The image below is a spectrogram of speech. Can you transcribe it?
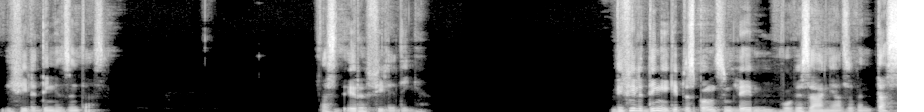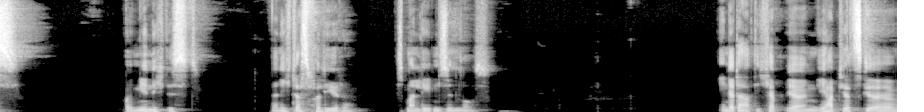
wie viele Dinge sind das? Das sind irre viele Dinge. Wie viele Dinge gibt es bei uns im Leben, wo wir sagen, ja, also wenn das bei mir nicht ist, wenn ich das verliere, ist mein Leben sinnlos. In der Tat, ich hab, äh, ihr habt jetzt äh,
